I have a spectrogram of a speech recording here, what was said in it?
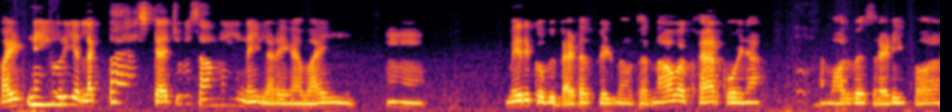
फाइट नहीं हो रही है। लगता है स्टैचू के सामने ये नहीं लड़ेगा भाई। हम्म, मेरे को भी बैटल फ़ील्ड में उतरना होगा। खैर, कोई ना। I am always ready for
